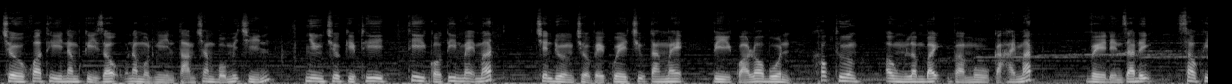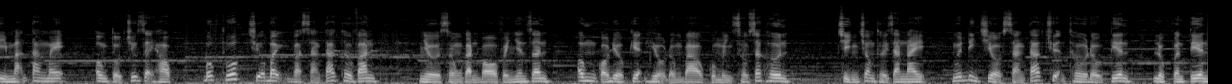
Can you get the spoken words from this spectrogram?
chờ khoa thi năm kỷ dậu năm 1849, nhưng chưa kịp thi thì có tin mẹ mất. Trên đường trở về quê chịu tang mẹ vì quá lo buồn, khóc thương, ông lâm bệnh và mù cả hai mắt. Về đến Gia Định, sau khi mãn tang mẹ, ông tổ chức dạy học, bốc thuốc, chữa bệnh và sáng tác thơ văn. Nhờ sống gắn bó với nhân dân, ông có điều kiện hiểu đồng bào của mình sâu sắc hơn. Chính trong thời gian này, Nguyễn Đình Chiểu sáng tác truyện thơ đầu tiên Lục Vân Tiên.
